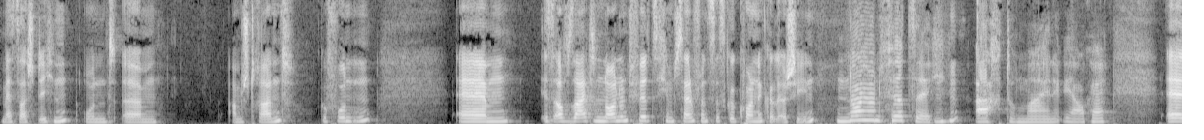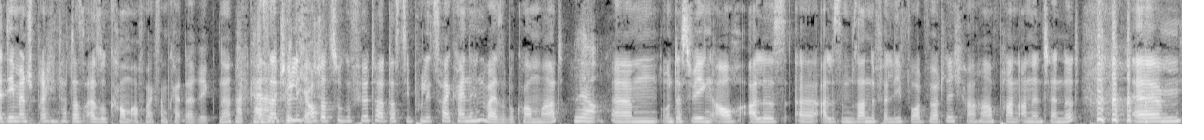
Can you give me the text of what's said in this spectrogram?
Messerstichen und ähm, am Strand gefunden, ähm, ist auf Seite 49 im San Francisco Chronicle erschienen. 49. Mhm. Ach du meine. Ja, okay. Äh, dementsprechend hat das also kaum Aufmerksamkeit erregt. Ne? Hat Was natürlich auch dazu geführt hat, dass die Polizei keine Hinweise bekommen hat. Ja. Ähm, und deswegen auch alles, äh, alles im Sande verlief, wortwörtlich. Haha, pun unintended. ähm,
